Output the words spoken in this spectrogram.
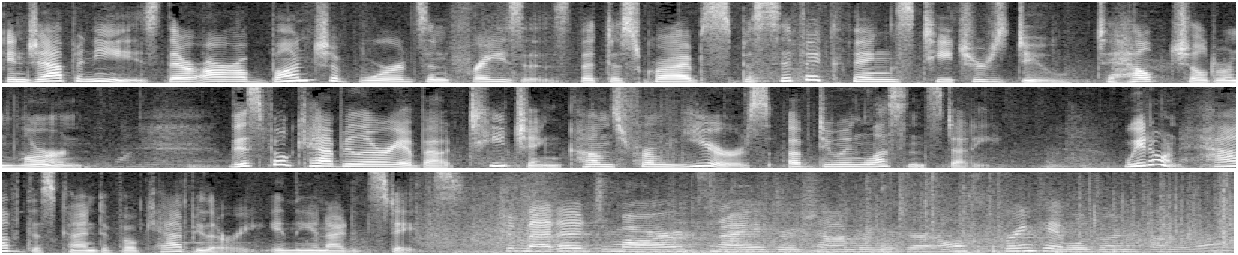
In Japanese, there are a bunch of words and phrases that describe specific things teachers do to help children learn. This vocabulary about teaching comes from years of doing lesson study. We don't have this kind of vocabulary in the United States. Jametta, Jamar, Tanaya, Grayshawn, bring your journals. Green table, join us on the rug.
